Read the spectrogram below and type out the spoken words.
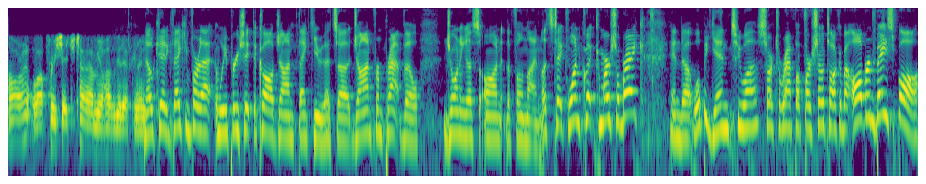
All right, well, I appreciate your time. Y'all have a good afternoon. No kidding. Thank you for that. We appreciate the call, John. Thank you. That's uh, John from Prattville joining us on the phone line. Let's take one quick commercial break, and uh, we'll begin to uh, start to wrap up our show. Talk about Auburn baseball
